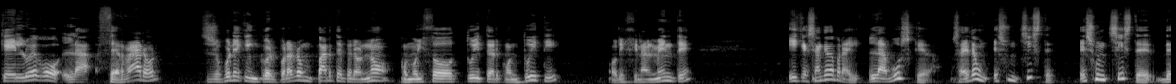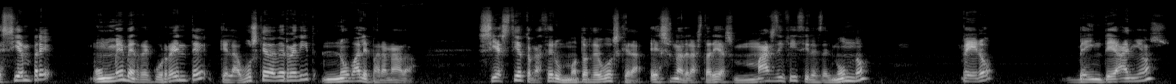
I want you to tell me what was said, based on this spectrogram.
que luego la cerraron se supone que incorporaron parte, pero no, como hizo Twitter con Tweety, originalmente, y que se han quedado por ahí. La búsqueda, o sea, era un, es un chiste, es un chiste de siempre, un meme recurrente, que la búsqueda de Reddit no vale para nada. Si es cierto que hacer un motor de búsqueda es una de las tareas más difíciles del mundo, pero 20 años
